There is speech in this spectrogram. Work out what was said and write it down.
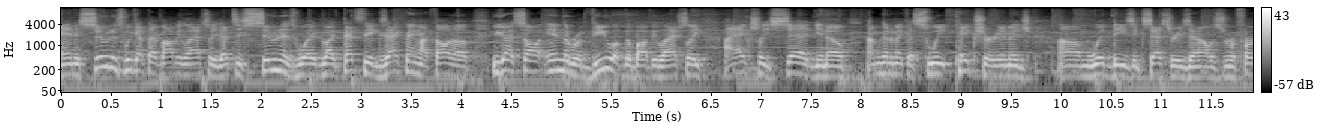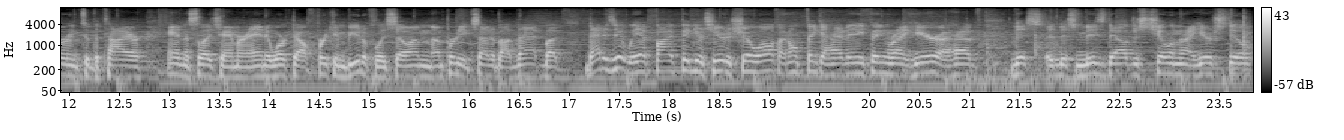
And as soon as we got that Bobby Lashley, that's as soon as what, like, that's the exact thing I thought of. You guys saw in the review of the Bobby Lashley, I actually said, you know, I'm going to make a sweet picture image um, with these accessories, and I was referring to the tire and the sledgehammer, and it worked out freaking beautifully, so I'm, I'm pretty excited about that, but that is it. We have five figures here to show off. I don't think I have anything right here. I have this, this Mizdow just chilling right here still.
